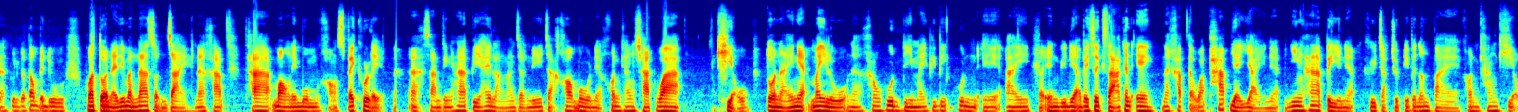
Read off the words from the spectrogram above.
นะ คุณก็ต้องไปดูว่าตัวไหนที่มันน่าสนใจนะครับ ถ้ามองในมุมของ speculate นะอะสามถึงห้าปีให้หลังหลังจากนี้จากข้อมูลเนี่ยค่อนข้างชัดว่า เขียวตัวไหนเนี่ยไม่รู้นะเข้าหุ้นดีไหมพี่บิ๊กหุ้น AI NVIDIA ไปศึกษากันเองนะครับแต่ว่าภาพใหญ่ๆเนี่ยยิ่ง 5 ปีเนี่ยคือจากจุดนี้เป็นต้นไปค่อนข้างเขียว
